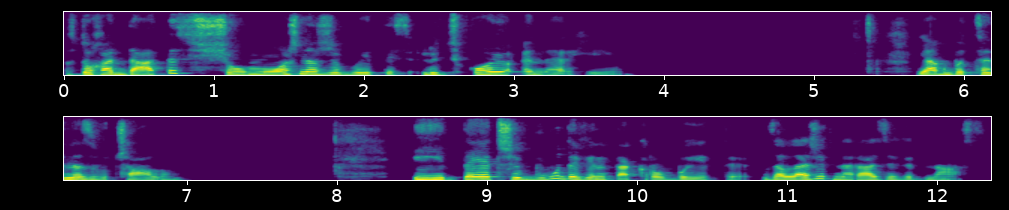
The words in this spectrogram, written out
здогадатись, що можна живитись людською енергією. Як би це не звучало. І те, чи буде він так робити, залежить наразі від нас.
